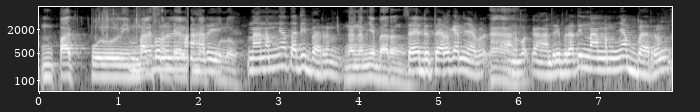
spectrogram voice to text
45, 45 sampai hari. 50. Nanamnya tadi bareng. Nanamnya bareng. Saya detailkan ya, anu, Kang Andri. Berarti nanamnya bareng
